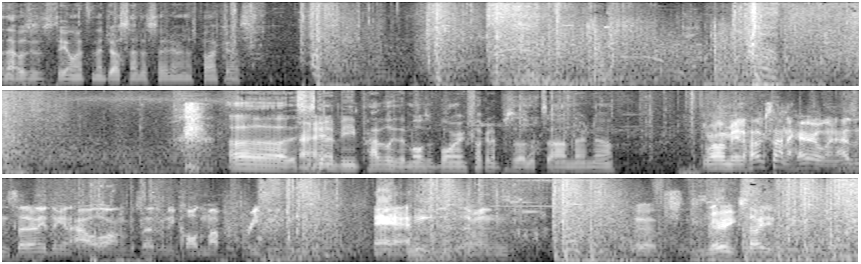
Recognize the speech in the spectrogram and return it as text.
And that was the only thing that Justin had to say during this podcast. Uh, this is Alright. gonna be probably the most boring fucking episode that's on there now. Well, I mean, Huck's on heroin, hasn't said anything in how long, besides when he called him out for three feet. And, I mean, it's very exciting to see this.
